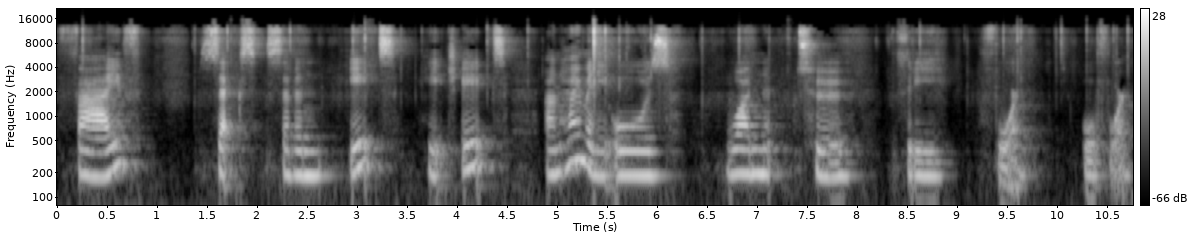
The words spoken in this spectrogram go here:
five, six, seven, eight. H8. And how many O's? One, two, three, four. O4.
